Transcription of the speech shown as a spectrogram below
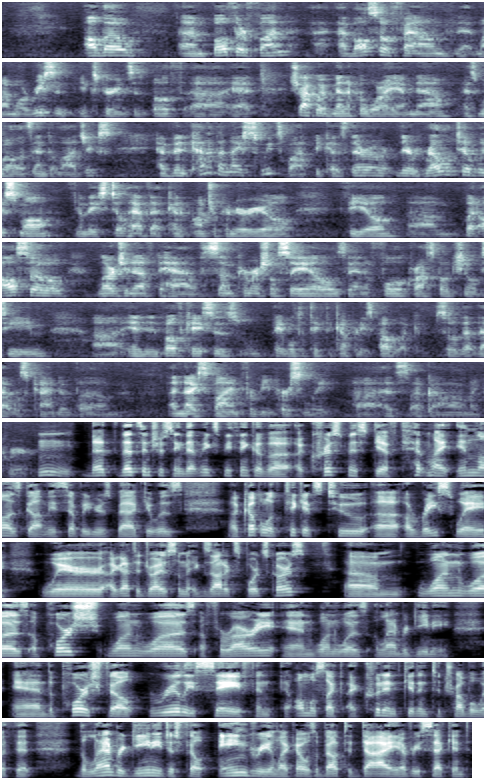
Although um, both are fun, I've also found that my more recent experiences, both uh, at Shockwave Medical, where I am now, as well as Endologix, have been kind of a nice sweet spot because they're they're relatively small and they still have that kind of entrepreneurial feel, um, but also large enough to have some commercial sales and a full cross-functional team. Uh, and in both cases, able to take the companies public. So that that was kind of um, a nice find for me personally uh, as I've gone on in my career. Mm, that that's interesting. That makes me think of a, a Christmas gift that my in-laws got me several years back. It was a couple of tickets to uh, a raceway where I got to drive some exotic sports cars. Um, one was a Porsche, one was a Ferrari, and one was a Lamborghini. And the Porsche felt really safe and almost like I couldn't get into trouble with it. The Lamborghini just felt angry and like I was about to die every second.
